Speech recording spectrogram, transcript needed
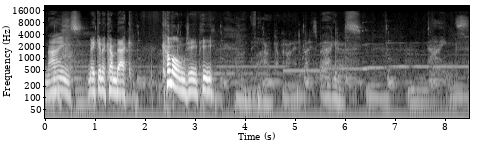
Nines making a comeback. Come on, JP. Coming on anybody's back. Nines. Nines.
